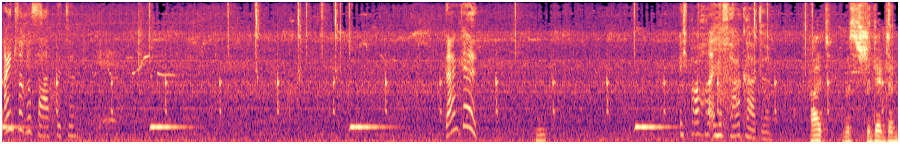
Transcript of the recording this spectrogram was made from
Einfache Fahrt bitte. Danke. Ich brauche eine Fahrkarte. Halt, du bist Studentin.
